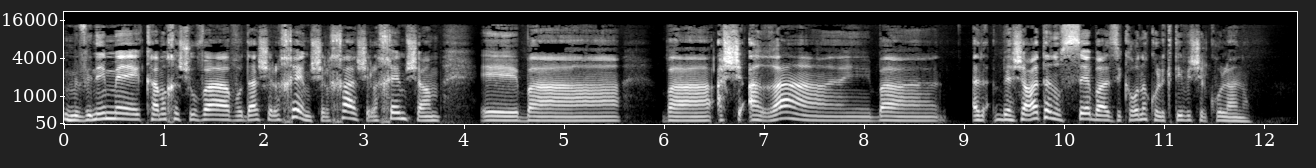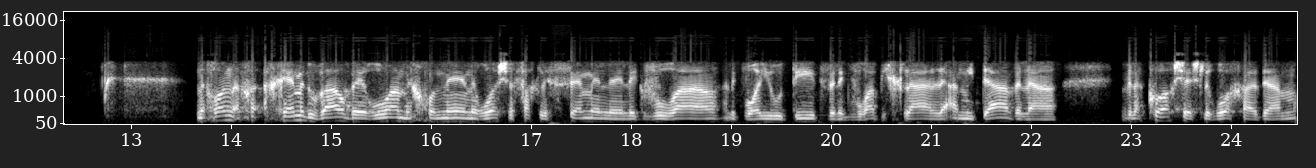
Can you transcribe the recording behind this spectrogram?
מבינים uh, כמה חשובה העבודה שלכם, שלך, שלכם שם, uh, ב... בהשערה, uh, ב... בהשערת הנושא בזיכרון הקולקטיבי של כולנו. נכון, אכן מדובר באירוע מכונן, אירוע שהפך לסמל לגבורה, לגבורה יהודית ולגבורה בכלל, לעמידה ול... ולכוח שיש לרוח האדם.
